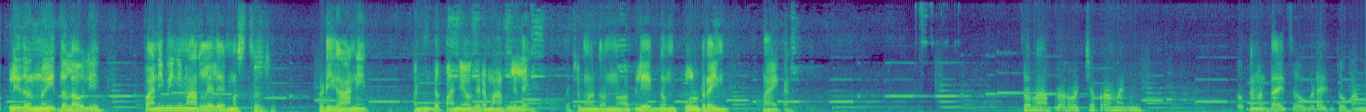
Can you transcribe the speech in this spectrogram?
आपली धन्नो इथं लावली. पाणी बिणी मारलेलं आहे मस्त. थोडी घाण आहे. पण इथं पाणी वगैरे मारलेलं आहे. त्याच्यामुळे धन्नो आपली एकदम कूल राहील नाही का? चला आपलं रोजच्या प्रमाणे. दुकानात जायचं उघडायचं दुकान.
